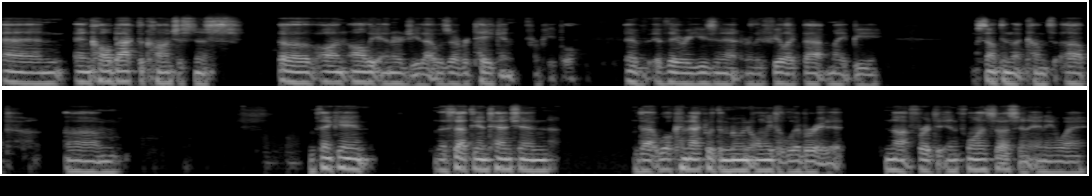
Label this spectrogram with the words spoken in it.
and and call back the consciousness of on all the energy that was ever taken from people if, if they were using it or they feel like that might be something that comes up. Um, I'm thinking to set the intention that we'll connect with the moon only to liberate it, not for it to influence us in any way.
